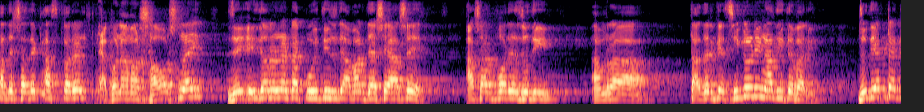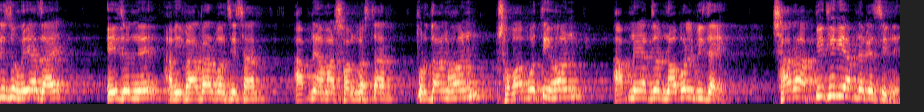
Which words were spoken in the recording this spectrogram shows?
তাদের সাথে কাজ করেন। এখন আমার সাহস নাই যে এই ধরনের একটা কুইতি যদি আমার দেশে আসে, আসার পরে যদি আমরা তাদেরকে সিকিউরিটি না দিতে পারি, যদি একটা কিছু হইয়া যায় এই জন্যে আমি বারবার বলছি, স্যার, আপনি আমার সংস্থার প্রধান হন, সভাপতি হন, আপনি একজন নবল বিজয়। সারা পৃথিবী আপনাকে চিনে।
